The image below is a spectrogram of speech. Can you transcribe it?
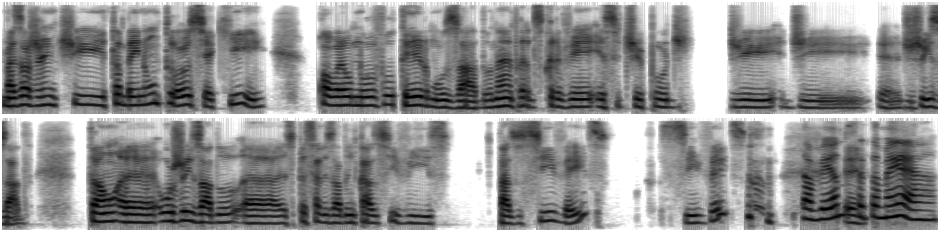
Mas a gente também não trouxe aqui qual é o novo termo usado né, para descrever esse tipo de, de, de, é, de juizado. Então, é, o juizado especializado em casos civis, casos cíveis, cíveis. Tá vendo? É. Você também erra.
